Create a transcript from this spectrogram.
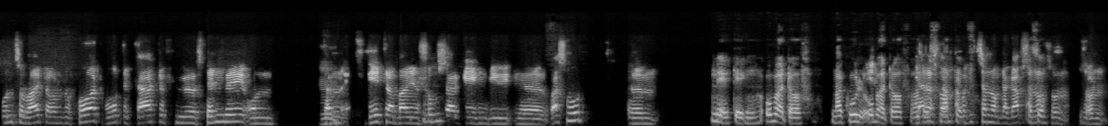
und so weiter und so fort. Rote Karte für Stanley und dann mhm. Elfmeter bei den mhm. Schubser mhm. gegen die äh, Wasmut. Ähm, nee, gegen Oberdorf. Magul Oberdorf war ja, das, das war, aber gibt's ja noch, da gab es ja noch so, ein, so, ein,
